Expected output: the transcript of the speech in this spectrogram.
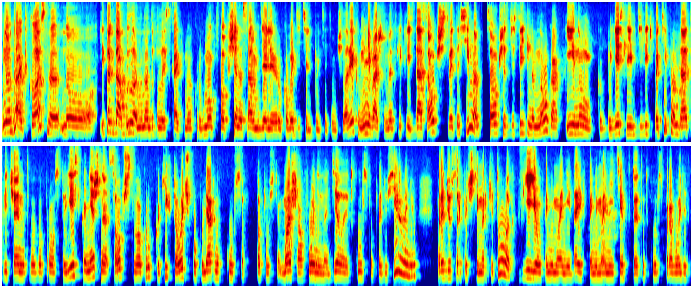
Ну да, это классно, но и тогда было, но надо было искать. Круг мог вообще на самом деле руководитель быть этим человеком. Ну, неважно, мы отвлеклись. Да, сообщество — это сила, сообществ действительно много, и, ну, как бы, если их делить по типам, да, отвечая на твой вопрос, то есть, конечно, сообщество сообщество вокруг каких-то очень популярных курсов. Допустим, Маша Афонина делает курс по продюсированию, продюсер почти маркетолог в ее понимании, да, и в понимании тех, кто этот курс проводит.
